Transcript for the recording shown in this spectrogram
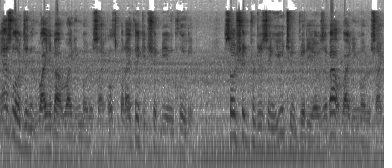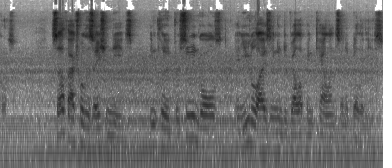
Maslow didn't write about riding motorcycles, but I think it should be included. So should producing YouTube videos about riding motorcycles. Self actualization needs include pursuing goals and utilizing and developing talents and abilities.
